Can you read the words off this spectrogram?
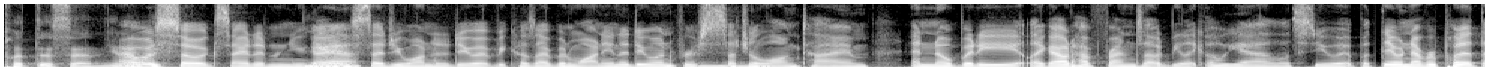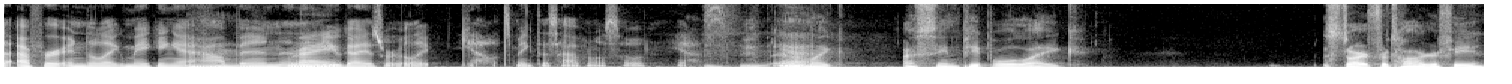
put this in. You know, I was like, so excited when you guys Yeah. said you wanted to do it because I've been wanting to do one for such a Mhm. long time and nobody like I would have friends that would be like, "Oh yeah, let's do it," but they would never put the effort into like making it Mhm. happen. And then you guys were like, "Yeah, let's make this happen." Also, yes, Mhm. And I'm like, I've seen people like start photography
